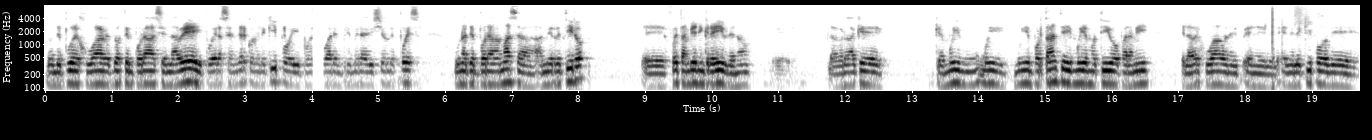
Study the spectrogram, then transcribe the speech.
donde pude jugar dos temporadas en la B y poder ascender con el equipo y poder jugar en primera división después una temporada más a, mi retiro, eh, fue también increíble, ¿no? Eh, la verdad que, que es muy, muy, muy importante y muy emotivo para mí el haber jugado en el, en el, en el equipo de,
